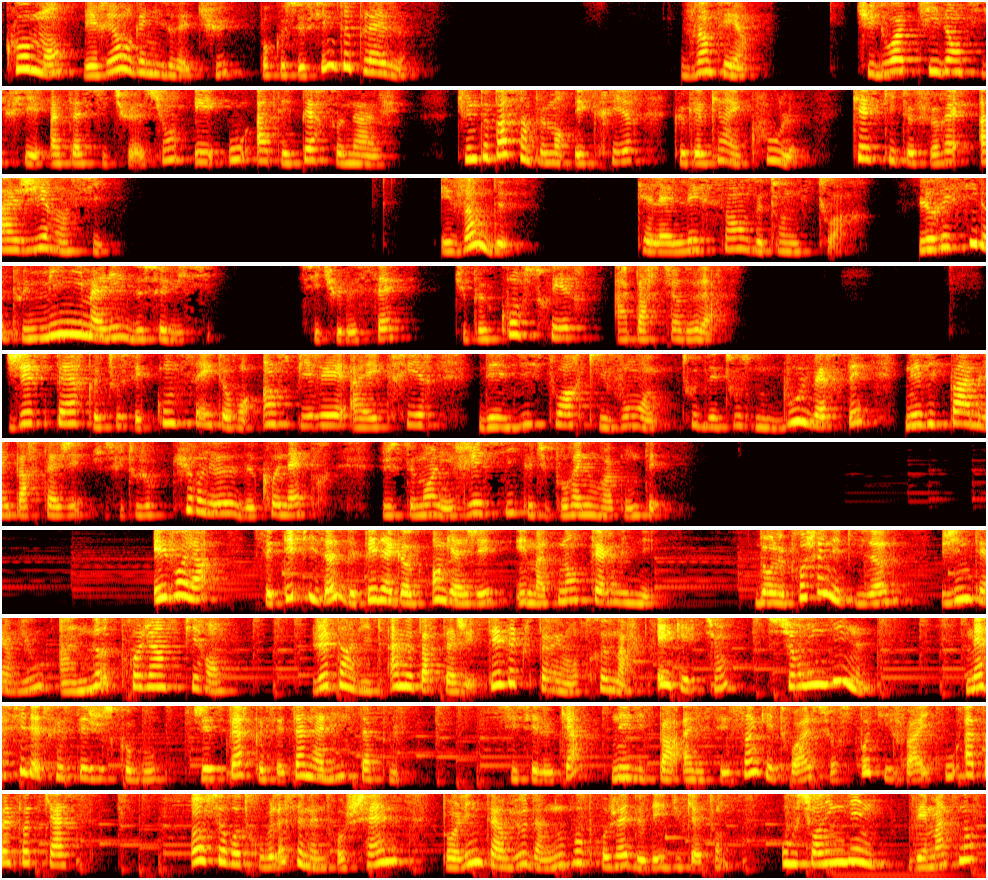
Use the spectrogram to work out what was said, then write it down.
Comment les réorganiserais-tu pour que ce film te plaise? 21. Tu dois t'identifier à ta situation et ou à tes personnages. Tu ne peux pas simplement écrire que quelqu'un est cool. Qu'est-ce qui te ferait agir ainsi? Et 22. Quelle est l'essence de ton histoire? Le récit le plus minimaliste de celui-ci. Si tu le sais, tu peux construire à partir de là. J'espère que tous ces conseils t'auront inspiré à écrire des histoires qui vont toutes et tous nous bouleverser. N'hésite pas à me les partager. Je suis toujours curieuse de connaître justement les récits que tu pourrais nous raconter. Et voilà, cet épisode de Pédagogue engagé est maintenant terminé. Dans le prochain épisode, j'interview un autre projet inspirant. Je t'invite à me partager tes expériences, remarques et questions sur LinkedIn. Merci d'être resté jusqu'au bout. J'espère que cette analyse t'a plu. Si c'est le cas, n'hésite pas à laisser 5 étoiles sur Spotify ou Apple Podcast. On se retrouve la semaine prochaine pour l'interview d'un nouveau projet de l'éducaton ou sur LinkedIn dès maintenant.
